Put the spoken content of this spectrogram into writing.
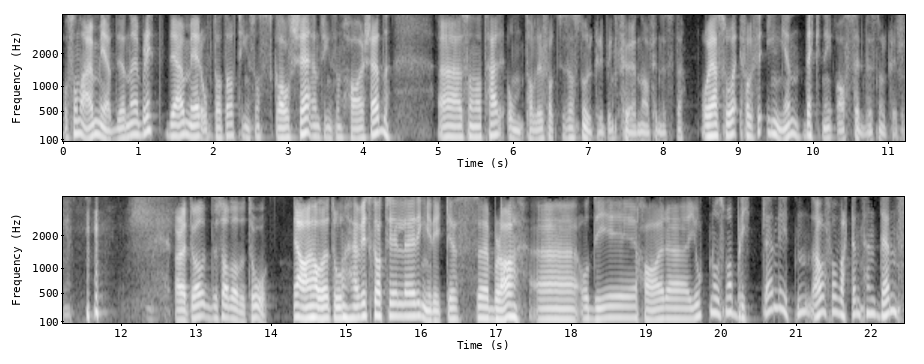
Og sånn er jo mediene blitt. De er jo mer opptatt av ting som skal skje, enn ting som har skjedd. Uh, sånn at her omtaler de faktisk en snorklipping før den har funnet sted. Og jeg så faktisk ingen dekning av selve snorklippingen. Du sa du hadde to. Ja, jeg hadde to. Vi skal til Ringerikes eh, Blad, eh, og de har eh, gjort noe som har blitt en liten Det har i hvert fall vært en tendens,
